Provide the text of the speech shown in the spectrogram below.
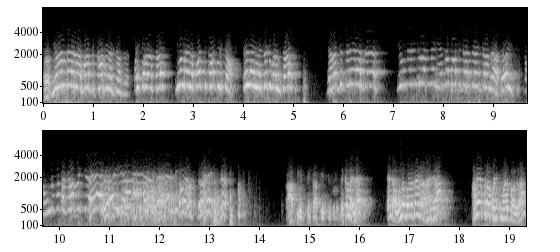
சார் இவன் தான் என்ன பார்த்து காபி அடிச்சாங்க போய் சொல்லுங்க காப்பி அடிச்சேன் காப்பி அடிச்சேன் சொல்ற வெக்கமா இல்ல? ஏண்டா உன்னை போலதான் இவன் ராஜா? அவன் எப்படா படிச்சு மார்க் வாங்குறான்?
